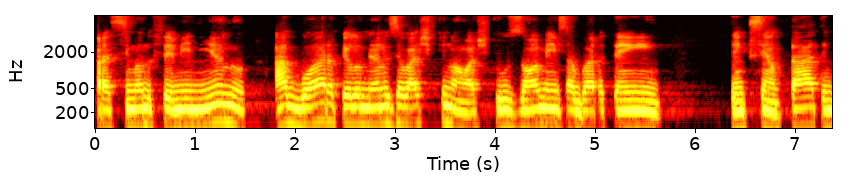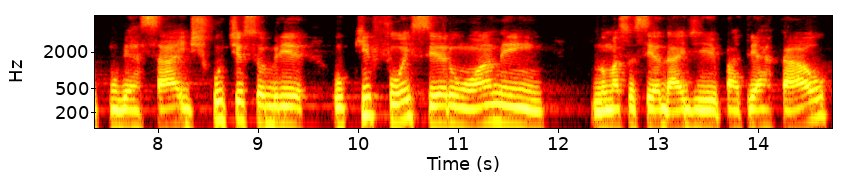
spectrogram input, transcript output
para cima do feminino, agora, pelo menos, eu acho que não. Acho que os homens agora têm, têm que sentar, têm que conversar e discutir sobre o que foi ser um homem numa sociedade patriarcal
